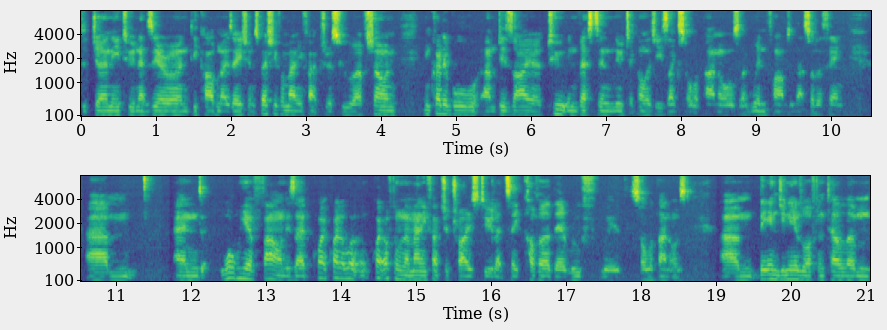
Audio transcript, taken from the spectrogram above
the journey to net zero and decarbonization, especially for manufacturers who have shown incredible um, desire to invest in new technologies like solar panels, like wind farms, and that sort of thing. Um, and what we have found is that quite quite a lot, quite often when a manufacturer tries to, let's say, cover their roof with solar panels, um, the engineers will often tell them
